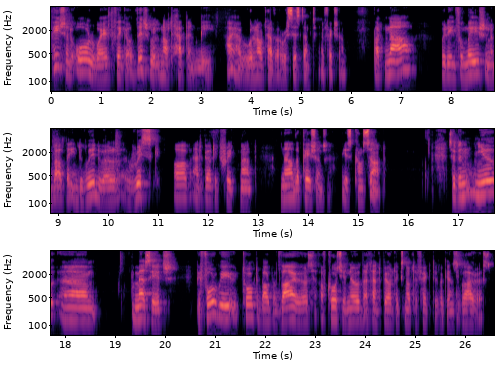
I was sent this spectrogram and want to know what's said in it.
patient always think, oh, this will not happen me. I have, will not have a resistant infection. But now, with the information about the individual risk of antibiotic treatment, now the patient is concerned. So the new um, message, before we talked about virus, of course you know that antibiotics not effective against virus.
